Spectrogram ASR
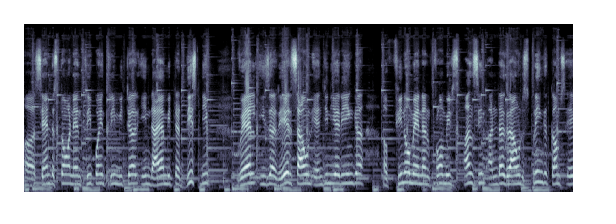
uh, sandstone and 3.3 meter in diameter. This deep well is a rare sound engineering uh, a phenomenon. From its unseen underground spring comes a,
